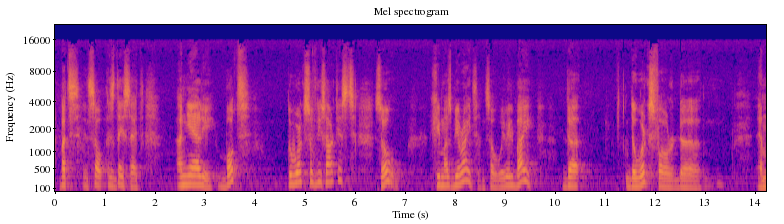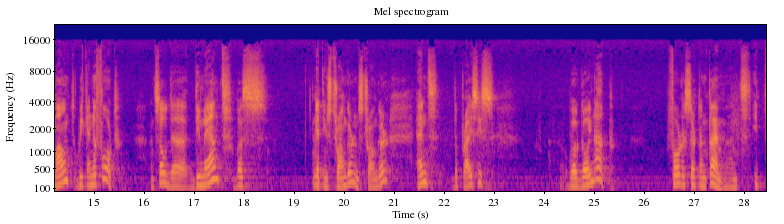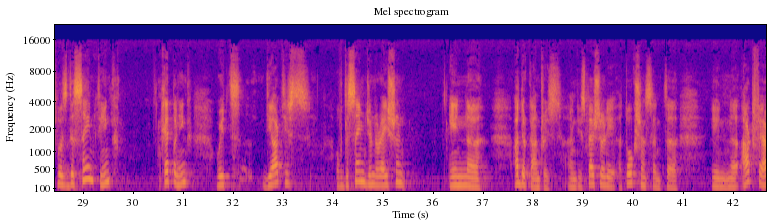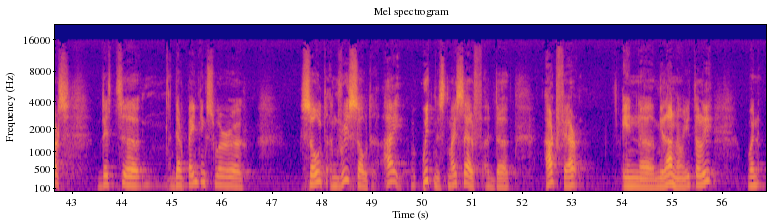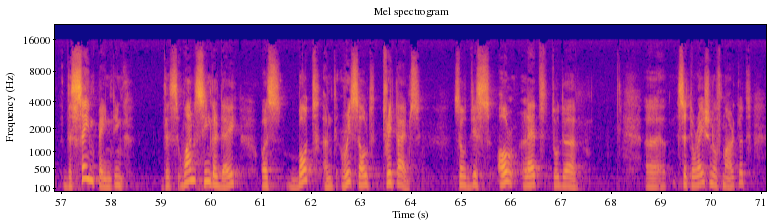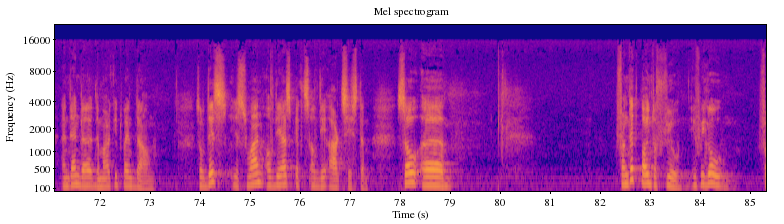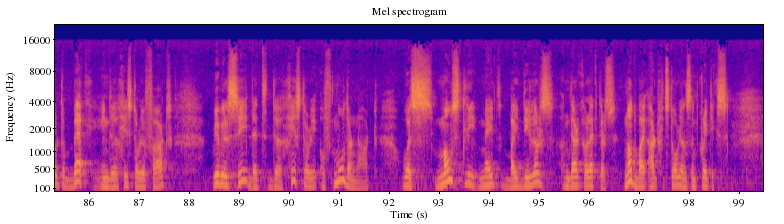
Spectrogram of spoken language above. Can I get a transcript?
but so as they said, Agnelli bought the works of these artists, so he must be right. And so we will buy the, the works for the amount we can afford. And so the demand was getting stronger and stronger, and the prices were going up for a certain time. And it was the same thing happening with the artists of the same generation in uh, other countries, and especially at auctions and uh, in uh, art fairs, that uh, their paintings were uh, sold and resold. I witnessed myself at the art fair in uh, Milano, Italy, when the same painting, this one single day, was bought and resold three times. So this all led to the uh, saturation of market, and then the, the market went down. So this is one of the aspects of the art system. So uh, from that point of view, if we go further back in the history of art, we will see that the history of modern art was mostly made by dealers and their collectors, not by art historians and critics.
